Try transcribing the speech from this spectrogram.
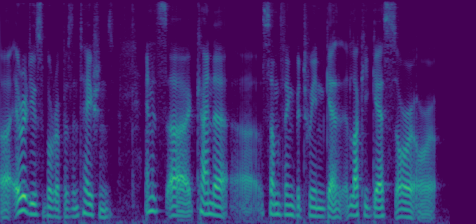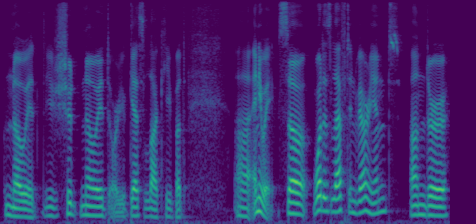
uh, irreducible representations, and it's uh, kind of uh, something between guess, lucky guess or or know it. You should know it or you guess lucky, but uh, anyway. So what is left invariant under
